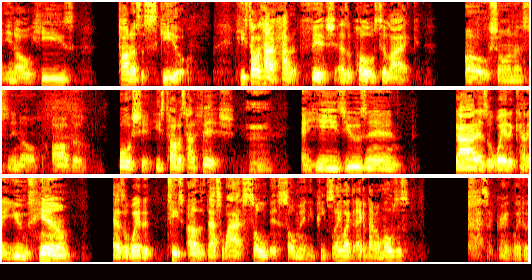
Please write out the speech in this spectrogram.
you know he's taught us a skill. He's taught us how to how to fish as opposed to like, oh, showing us you know all the bullshit. He's taught us how to fish, mm-hmm. and he's using God as a way to kind of use him as a way to teach others. That's why it's so it's so many people. So he like the economic Moses. That's a great way to.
